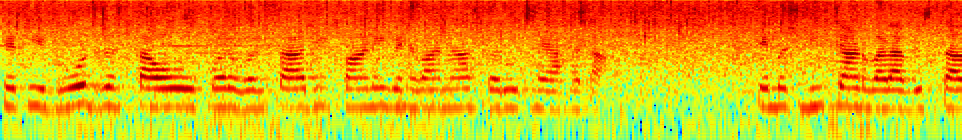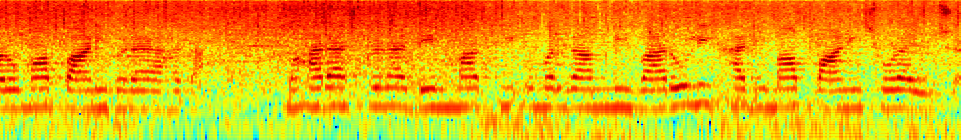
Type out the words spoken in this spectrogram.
જેથી રોડ રસ્તાઓ ઉપર વરસાદી પાણી વહેવાના શરૂ થયા હતા. તેમજ નીચાણવાળા વિસ્તારોમાં પાણી ભરાયા હતા. મહારાષ્ટ્રના ડેમમાંથી ઉમરગામની વારોલી ખાડીમાં પાણી છોડાયું છે.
